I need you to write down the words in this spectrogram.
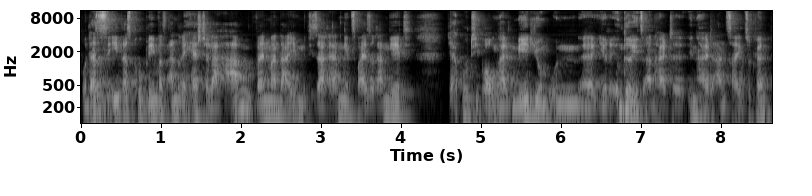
Und das ist eben das Problem, was andere Hersteller haben, wenn man da eben mit dieser Herangehensweise rangeht. Ja gut, die brauchen halt ein Medium, um äh, ihre Unterrichtsinhalte Inhalte anzeigen zu können.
